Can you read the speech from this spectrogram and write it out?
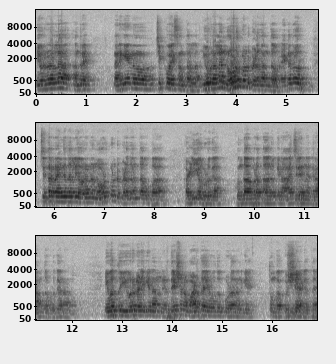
ಇವ್ರನ್ನೆಲ್ಲ ಅಂದ್ರೆ ನನಗೇನು ಚಿಕ್ಕ ವಯಸ್ಸು ಅಂತಲ್ಲ ಇವ್ರನ್ನೆಲ್ಲ ನೋಡ್ಕೊಂಡು ಬೆಳೆದಂತವ್ರು ಯಾಕಂದ್ರೆ ಅವ್ರು ಚಿತ್ರರಂಗದಲ್ಲಿ ಅವರನ್ನ ನೋಡ್ಕೊಂಡು ಬೆಳೆದಂತ ಒಬ್ಬ ಹಳ್ಳಿಯ ಹುಡುಗ. ಕುಂದಾಪುರ ತಾಲೂಕಿನ ಆಜ್ರೆ ಅನ್ನೋ ಗ್ರಾಮದ ಹುಡುಗ ನಾನು. ಇವತ್ತು ಇವರುಗಳಿಗೆ ನಾನು ನಿರ್ದೇಶನ ಮಾಡ್ತಾ ಇರುವುದು ಕೂಡ ನನಗೆ ತುಂಬಾ ಖುಷಿ ಆಗುತ್ತೆ.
